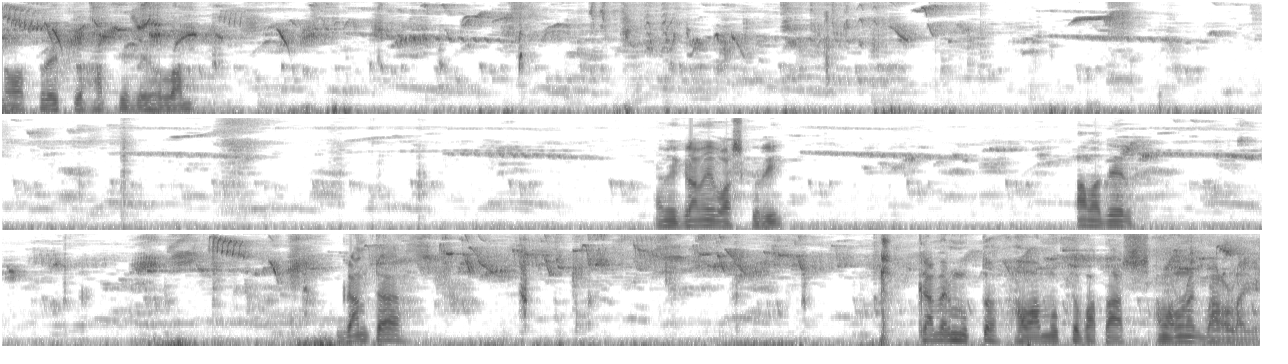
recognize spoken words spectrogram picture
নামাজ পড়ে একটু হাঁটতে বের হলাম। আমি গ্রামে বাস করি। আমাদের গ্রামটা গ্রামের মুক্ত, হাওয়া মুক্ত বাতাস, আমার অনেক ভালো লাগে।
